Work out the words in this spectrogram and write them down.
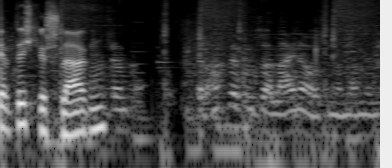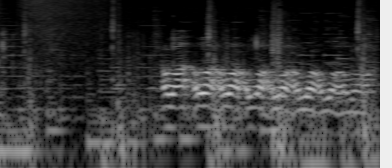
hab dich geschlagen. Ich hab, Angst, dass wir uns alleine auseinander nehmen. Aua, aua, aua, aua, aua, aua, aua, aua.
